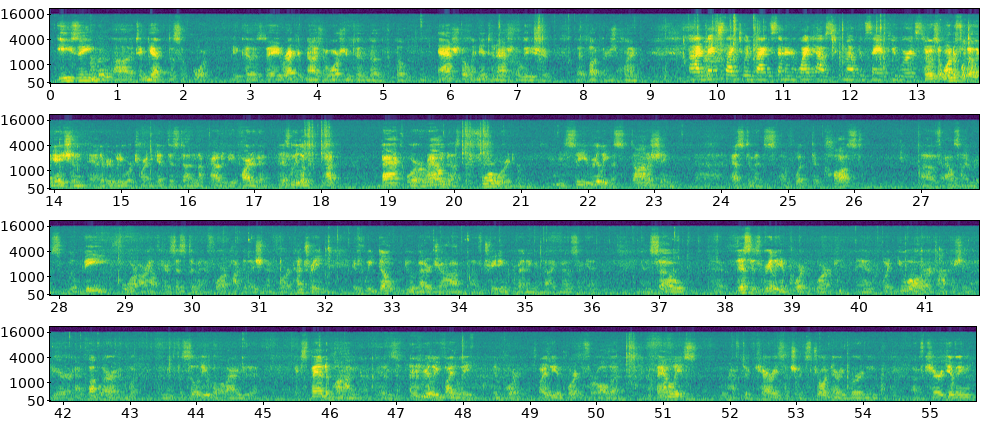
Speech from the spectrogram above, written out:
easy uh, to get the support because they recognize in Washington the, the national and international leadership that Butler is playing. I'd next like to invite Senator Whitehouse to come up and say a few words. So it's a wonderful delegation, and everybody worked hard to get this done, and I'm proud to be a part of it. And as we look not back or around us, but forward, we see really astonishing uh, estimates of what the cost of Alzheimer's will be for our healthcare system and for our population and for our country if we don't do a better job of treating, preventing, and diagnosing it. And so this is really important work, and what you all are accomplishing here at Butler and what the new facility will allow you to expand upon is really vitally important. Vitally important for all the families who have to carry such an extraordinary burden of caregiving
